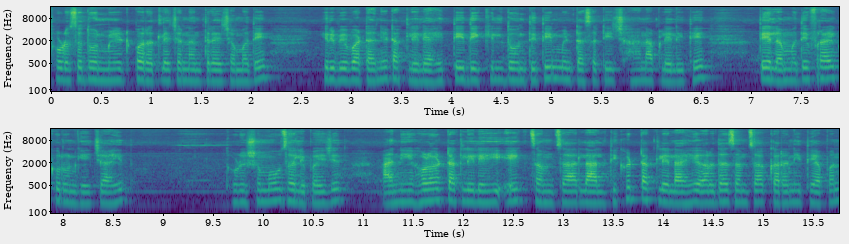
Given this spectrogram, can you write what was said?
थोडंसं दोन मिनिट परतल्याच्या नंतर याच्यामध्ये हिरवे वाटाणे टाकलेले आहेत. ते देखील दोन ते तीन मिनटासाठी छान आपल्याला इथे तेलामध्ये फ्राय करून घ्यायचे आहेत. थोडेसे मऊ झाले पाहिजेत. आणि हळद टाकलेली आहे एक चमचा लाल तिखट टाकलेला आहे अर्धा चमचा कारण इथे आपण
